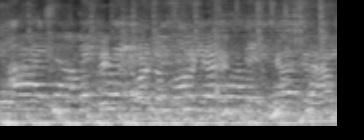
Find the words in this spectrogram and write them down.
All right, now make your way the studio for me.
